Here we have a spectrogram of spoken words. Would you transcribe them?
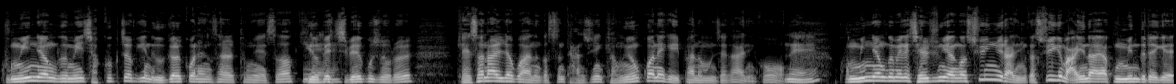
국민연금이 적극적인 의결권 행사를 통해서 기업의 네. 지배 구조를 개선하려고 하는 것은 단순히 경영권에 개입하는 문제가 아니고 네. 국민연금에게 제일 중요한 건 수익률 아닙니까? 수익이 많이 나야 국민들에게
